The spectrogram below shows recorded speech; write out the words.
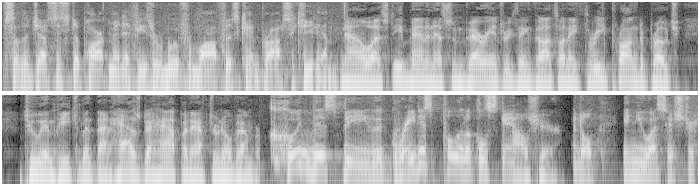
so the Justice Department, if he's removed from office, can prosecute him. Now, uh, Steve Bannon has some very interesting thoughts on a three pronged approach to impeachment that has to happen after November. Could this be the greatest political scandal I'll share. in U.S. history?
